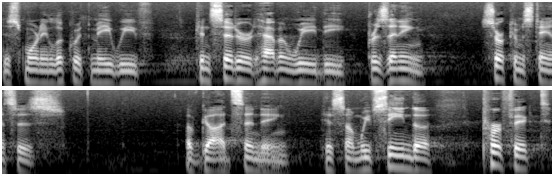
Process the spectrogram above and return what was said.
This morning, look with me. We've considered, haven't we, the presenting circumstances of God sending his son. We've seen the perfect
